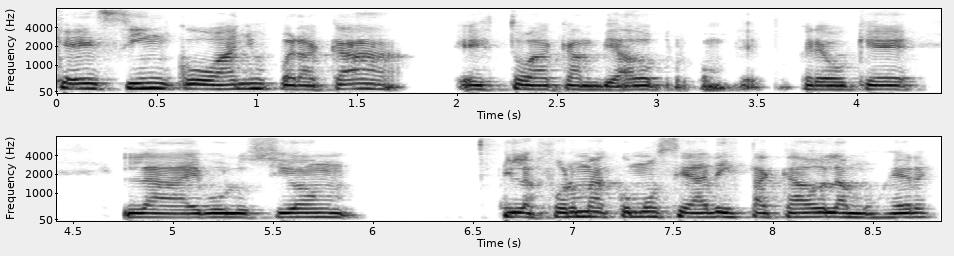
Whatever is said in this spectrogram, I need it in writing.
que cinco años para acá, esto ha cambiado por completo. Creo que la evolución y la forma como se ha destacado la mujer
